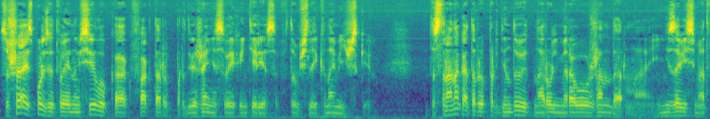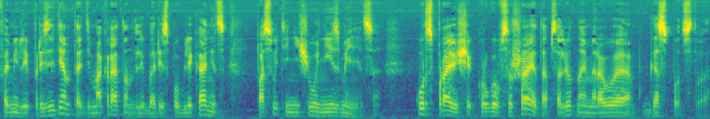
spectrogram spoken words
США используют военную силу как фактор продвижения своих интересов, в том числе экономических. Это страна, которая претендует на роль мирового жандарма. И независимо от фамилии президента, демократ он либо республиканец, по сути ничего не изменится. Курс правящих кругов США – это абсолютное мировое господство.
